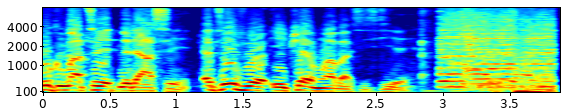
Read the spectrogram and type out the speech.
hokumate mede ase atiefoɔ yɛtwa ho aba sisiɛ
